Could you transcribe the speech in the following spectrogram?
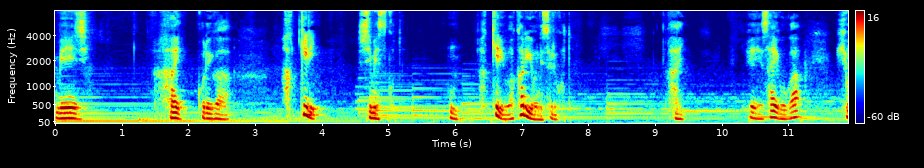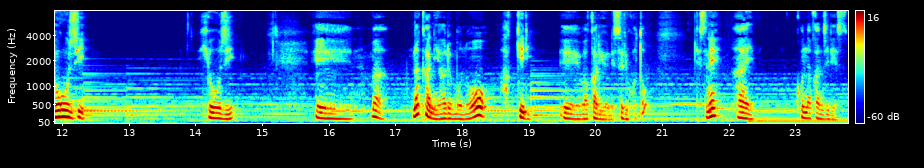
明示はい。これがはっきり示すこと、うん、はっきり分かるようにすること。はい、えー、最後が表示。表示。えー、まあ中にあるものをはっきり、えー、分かるようにすることですね。はい。こんな感じです。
